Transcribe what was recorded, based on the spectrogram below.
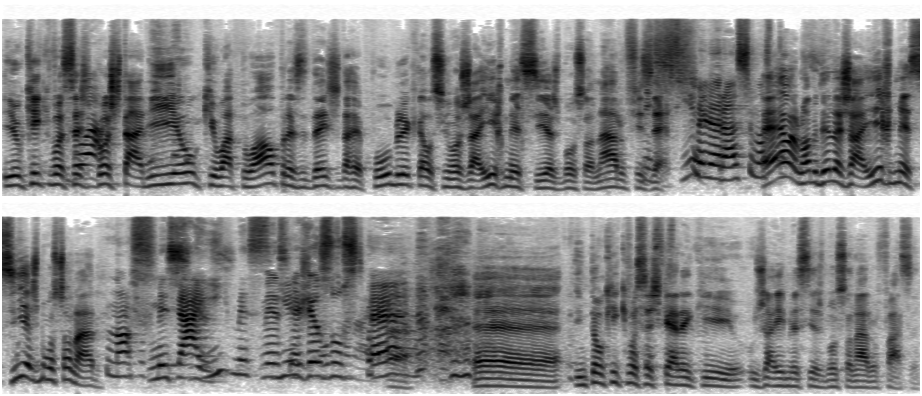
E o que, que vocês Boa. gostariam que o atual presidente da República, o senhor Jair Messias Bolsonaro, fizesse? Se melhorasse o nosso É, o nome dele é Jair Messias Bolsonaro. Nossa. Messias. Jair Messias. Messias Jesus. É. É, então, o que, que vocês querem que o Jair Messias Bolsonaro faça?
